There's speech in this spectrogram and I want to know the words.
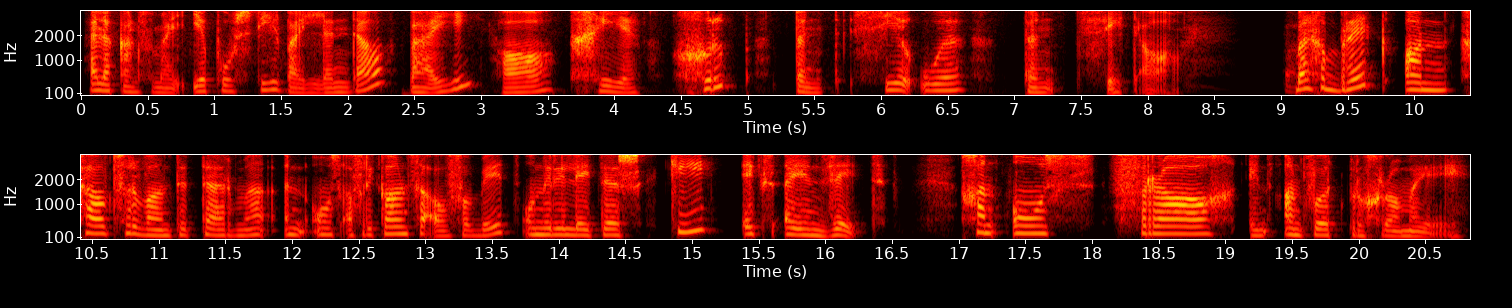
Hulle kan vir my e-pos stuur by linda@hggroep www.co.za. By gebrek aan geldverwante terme in ons Afrikaanse alfabet onder die letters K, X, Y en Z, gaan ons vraag en antwoord programme hê.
